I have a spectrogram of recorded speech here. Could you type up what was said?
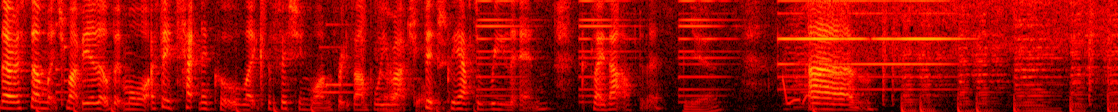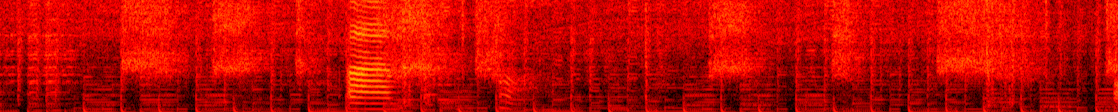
There are some which might be a little bit more, I say technical, like the fishing one, for example, you Oh, actually God. physically have to reel it in. Could play that after this. Yeah. Um, um, oh, Oh,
